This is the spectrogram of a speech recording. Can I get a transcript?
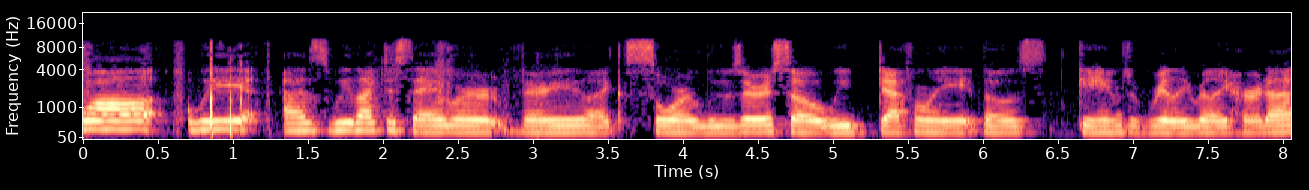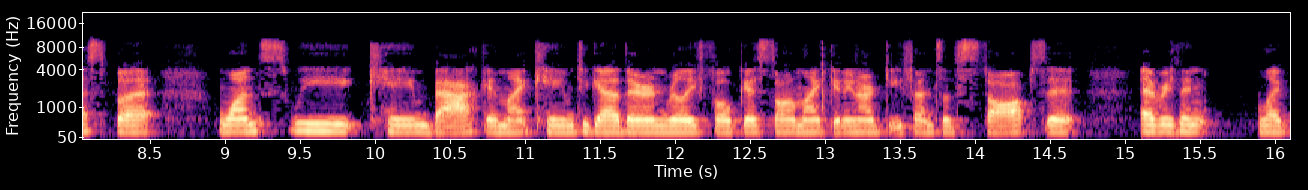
Well, we, as we like to say, we're very like sore losers. So we definitely those games really, really hurt us. But once we came back and like came together and really focused on like getting our defensive stops, it everything like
